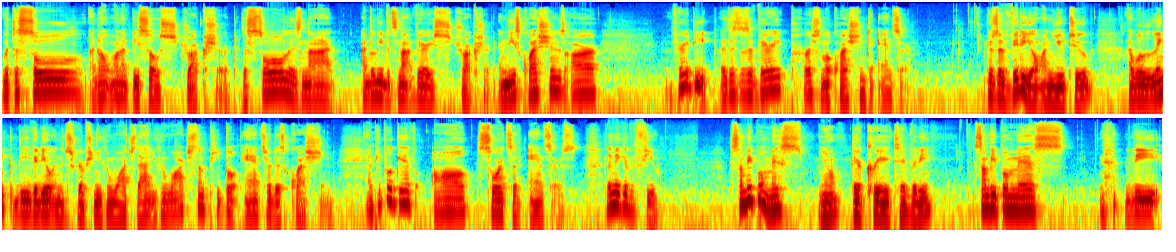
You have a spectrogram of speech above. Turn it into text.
with the soul, I don't want to be so structured. The soul is not, I believe it's not very structured. And these questions are very deep. Like, this is a very personal question to answer. There's a video on YouTube. I will link the video in the description. You can watch that. You can watch some people answer this question. And people give all sorts of answers. Let me give a few. Some people miss, you know, their creativity. Some people miss the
